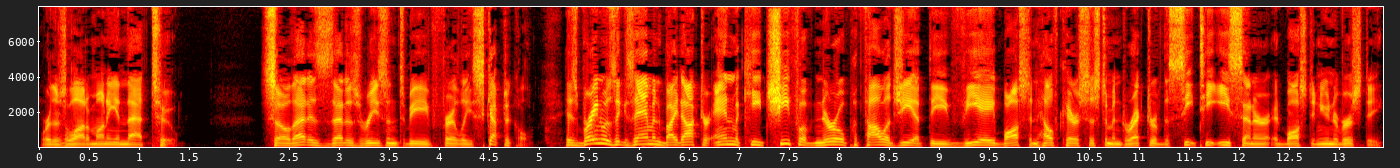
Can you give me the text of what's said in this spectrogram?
Where there's a lot of money in that, too. So that is that is reason to be fairly skeptical. His brain was examined by Dr. Ann McKee, chief of neuropathology at the VA Boston Healthcare System and director of the CTE Center at Boston University.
